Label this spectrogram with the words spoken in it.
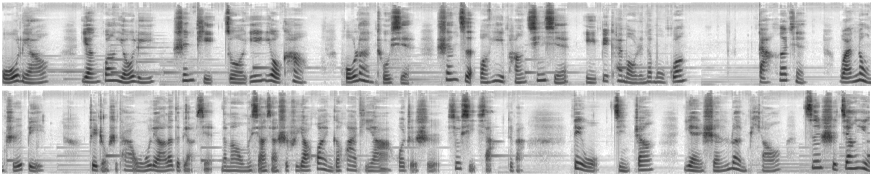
无聊，眼光游离，身体左依右靠。胡乱涂写，身子往一旁倾斜，以避开某人的目光。打呵欠，玩弄纸笔，这种是他无聊了的表现。那么我们想想，是不是要换一个话题啊，或者是休息一下，对吧？第五，紧张，眼神乱瞟，姿势僵硬，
